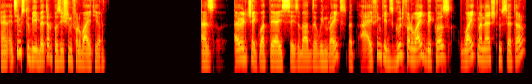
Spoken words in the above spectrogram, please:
And it seems to be a better position for white here. As I will check what the AI says about the win rate, but I think it's good for white because white managed to settle.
